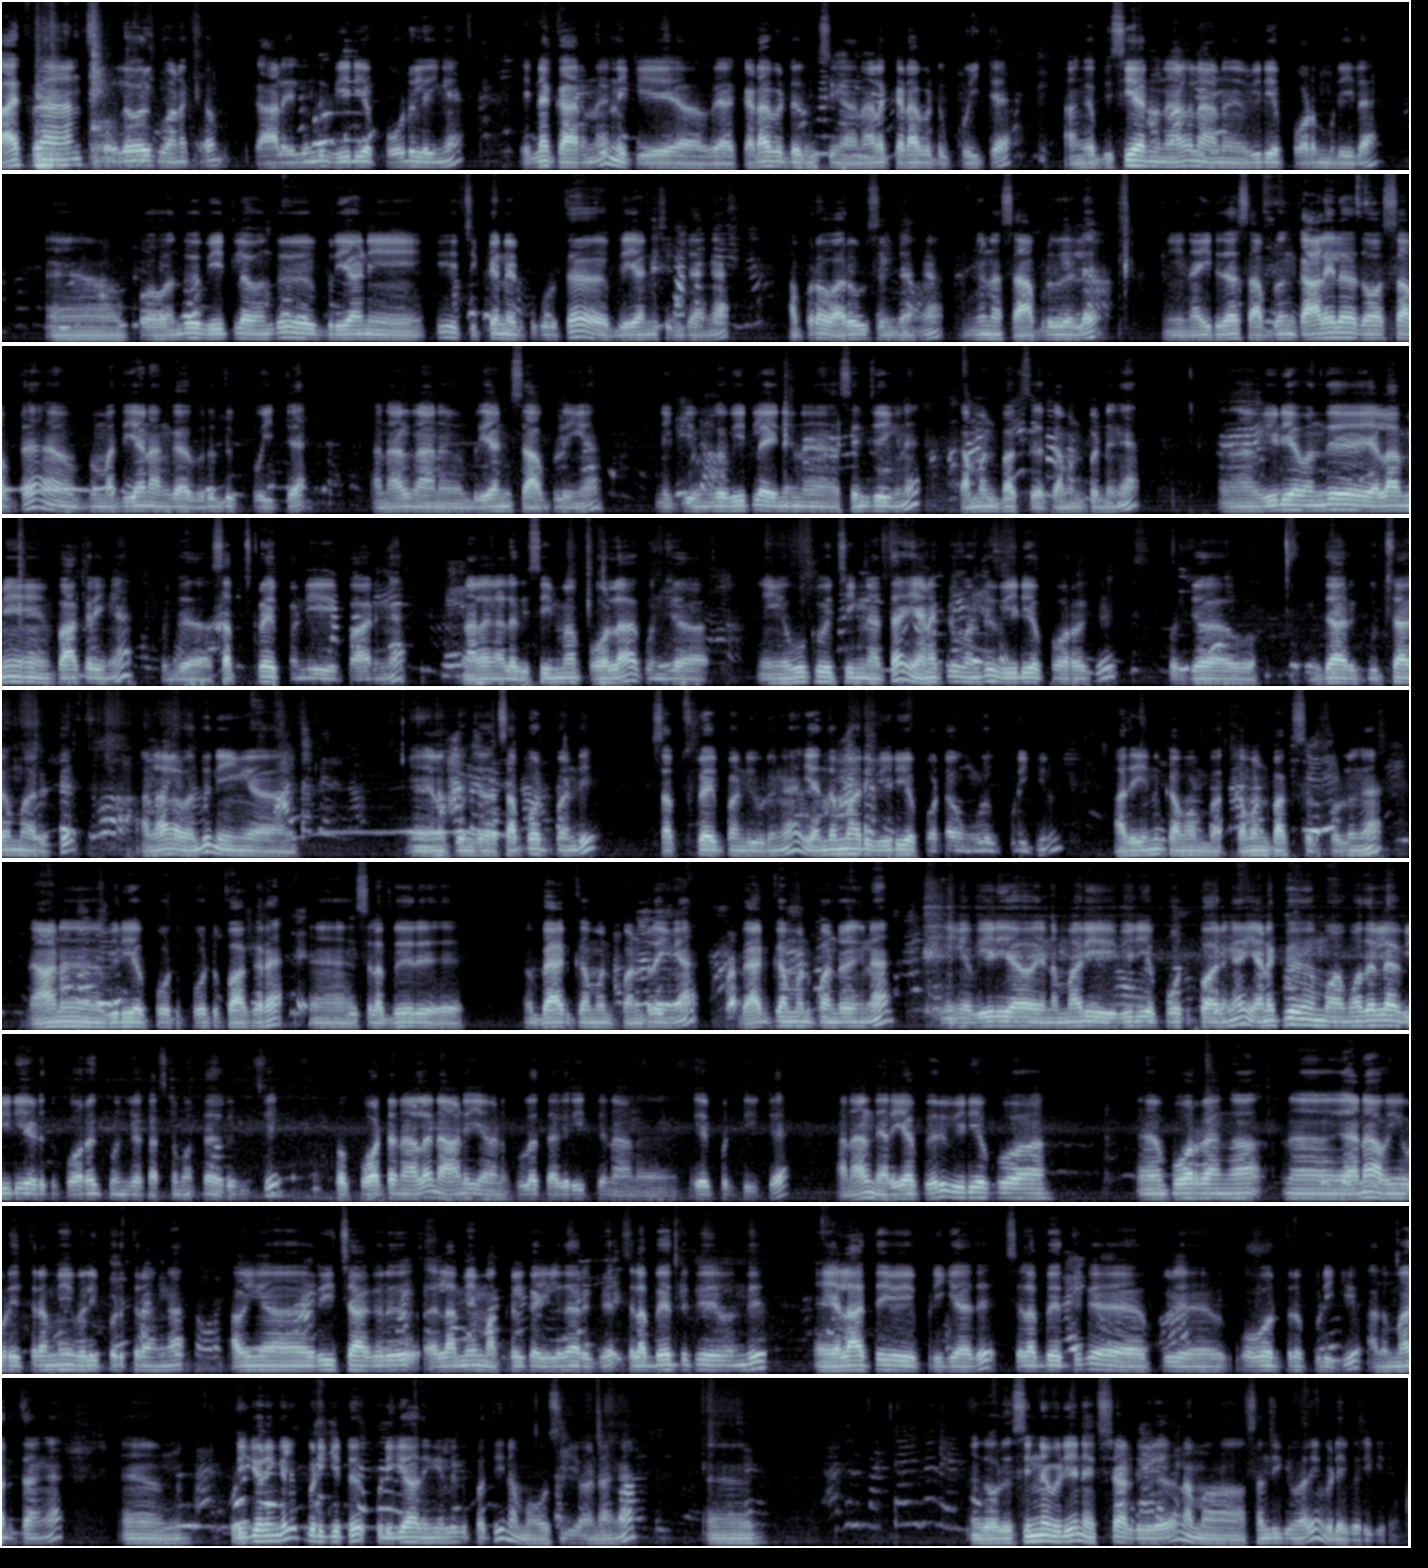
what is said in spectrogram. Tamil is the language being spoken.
ஹாய் ஃப்ரான்ஸ் எல்லோருக்கும் வணக்கம். காலையிலேருந்து வீடியோ போடலைங்க. என்ன காரணம் இன்னைக்கு கிடா வெட்டு இருந்துச்சுங்க. அதனால் கிடா வெட்டுக்கு போயிட்டேன். அங்கே பிஸியாக இருந்ததுனால நான் வீடியோ போட முடியல. இப்போ வந்து வீட்டில் வந்து பிரியாணிக்கு சிக்கன் எடுத்து கொடுத்த பிரியாணி செஞ்சாங்க. அப்புறம் வறுவல் செஞ்சாங்க. இன்னும் நான் சாப்பிடவே இல்லை. நீ நைட்டு தான் சாப்பிடுவேன். காலையில் தோசை சாப்பிட்டேன். இப்போ மத்தியானம் அங்கே விருந்துக்கு போயிட்டேன். அதனால் நான் பிரியாணி சாப்பிட்லிங்க. இன்னைக்கு உங்கள் வீட்டில் என்னென்ன செஞ்சீங்கன்னு கமெண்ட் பாக்ஸில் கமெண்ட் பண்ணுங்கள் வீடியோ வந்து எல்லாமே பார்க்குறீங்க கொஞ்சம் சப்ஸ்கிரைப் பண்ணி பாருங்கள் நல்ல நல்ல விஷயமா போகலாம் கொஞ்சம் நீங்கள் ஊக்குவிச்சிங்கன்னா தான் எனக்கு வந்து வீடியோ போடுறதுக்கு கொஞ்சம் இதாக இருக்குது உற்சாகமாக இருக்குது அதனால் வந்து நீங்கள் எனக்கு கொஞ்சம் சப்போர்ட் பண்ணி சப்ஸ்கிரைப் பண்ணி விடுங்க. எந்த மாதிரி வீடியோ போட்டால் உங்களுக்கு பிடிக்கும் அதையும் கமெண்ட் பா கமெண்ட் பாக்ஸில் சொல்லுங்கள் நானும் வீடியோ போட்டு போட்டு பார்க்குறேன் சில பேர் பேட் கமெண்ட் பண்ணுறீங்க பேட் கமெண்ட் பண்ணுறீங்கன்னா நீங்கள் வீடியோ என்ன மாதிரி வீடியோ போட்டு பாருங்கள் எனக்கு மொ முதல்ல வீடியோ எடுத்து போகிறதுக்கு கொஞ்சம் கஷ்டமாக தான் இருந்துச்சு. இப்போ போட்டனால நானும் எனக்குள்ள தகுதிட்டு நான் ஏற்படுத்திக்கிட்டேன். அதனால் நிறையா பேர் வீடியோ போ போடுறாங்க. ஏன்னா அவங்களுடைய திறமையை வெளிப்படுத்துகிறாங்க அவங்க ரீச் ஆகுறது எல்லாமே மக்கள் கையில் தான் இருக்குது சில பேர்த்துக்கு வந்து எல்லாத்தையும் பிடிக்காது. சில பேர்த்துக்கு ஒவ்வொருத்தரை பிடிக்கும். அந்த மாதிரி தாங்க. பிடிக்கிறவங்களுக்கு பிடிக்கிட்டு பிடிக்காதவங்களுக்கு பற்றி நம்ம யோசிக்க வேண்டாங்க. இது ஒரு சின்ன வீடியோ நெக்ஸ்ட் அடுத்த வீடியோ நம்ம சந்திக்கும் வரை விடைபெறுகிறேன்.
